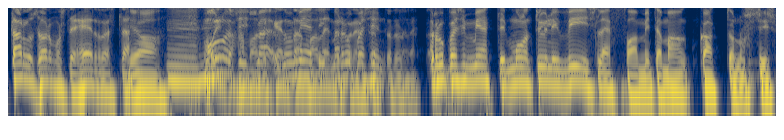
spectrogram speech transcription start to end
Taru Sormusten herrasta. Joo. Mm. Mulla on siis, monta mä, kertaa mä, mä mietin, mä lentokoneella rupesin, rupesin miettimään, mulla on tyyli viisi leffaa, mitä mä oon kattonut siis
